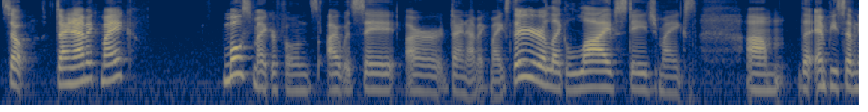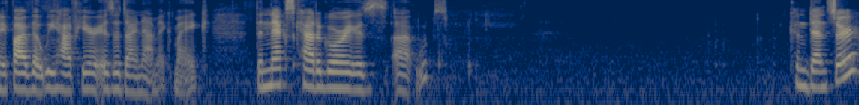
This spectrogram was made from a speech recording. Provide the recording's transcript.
So dynamic mic, most microphones I would say are dynamic mics. They're your like live stage mics. Um, the MP75 that we have here is a dynamic mic. The next category is, uh, whoops, condenser.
